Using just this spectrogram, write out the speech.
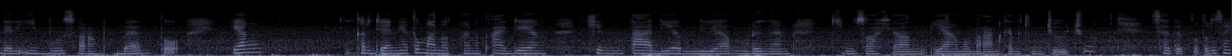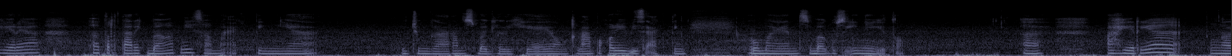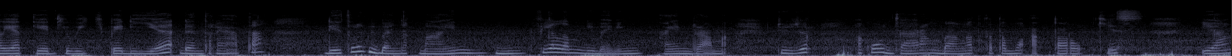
dari ibu seorang pembantu yang kerjanya tuh manut-manut aja yang cinta diam-diam dengan Kim So Hyun yang memerankan Kim Joo Joo saat itu terus akhirnya uh, tertarik banget nih sama aktingnya Jung Garam sebagai Lee Hye Young kenapa kok dia bisa acting lumayan sebagus ini gitu? Uh, akhirnya ngeliat dia di Wikipedia dan ternyata dia tuh lebih banyak main film dibanding main drama. Jujur aku jarang banget ketemu aktor rookies yang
